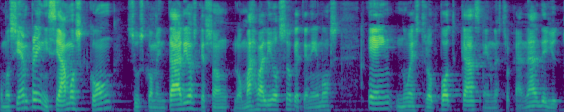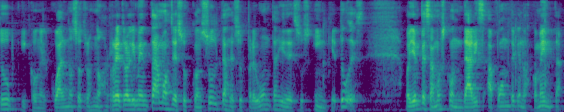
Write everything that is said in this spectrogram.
Como siempre, iniciamos con sus comentarios, que son lo más valioso que tenemos en nuestro podcast, en nuestro canal de YouTube y con el cual nosotros nos retroalimentamos de sus consultas, de sus preguntas y de sus inquietudes. Hoy empezamos con Daris Aponte que nos comenta.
